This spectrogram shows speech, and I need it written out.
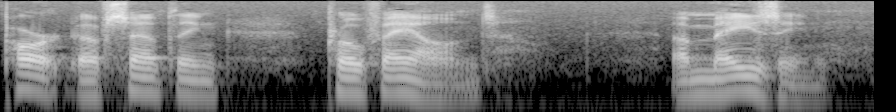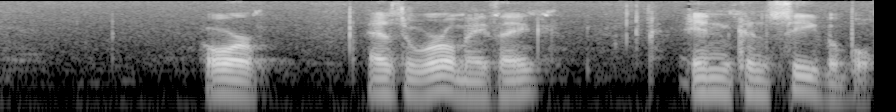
part of something profound, amazing, or as the world may think, inconceivable.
